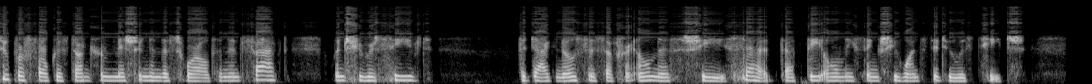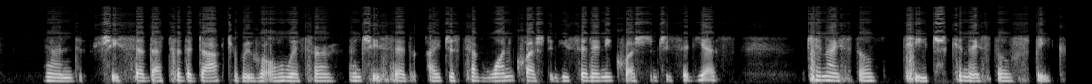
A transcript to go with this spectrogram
super focused on her mission in this world. And in fact, when she received the diagnosis of her illness, she said that the only thing she wants to do is teach. And she said that to the doctor. We were all with her. And she said, I just have one question. He said, any question? She said, yes. Can I still teach? Can I still speak?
